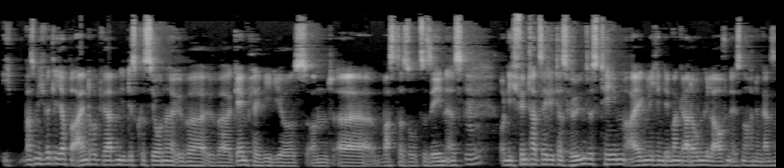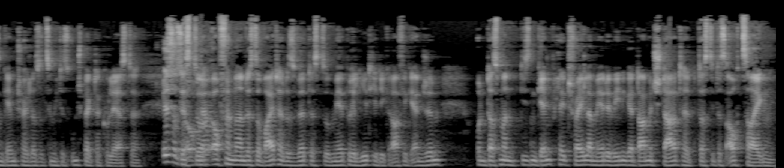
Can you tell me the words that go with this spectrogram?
Ich, was mich wirklich auch beeindruckt, wir hatten die Diskussion über, über Gameplay-Videos und äh, was da so zu sehen ist. Mhm. Und ich finde tatsächlich das Höhlensystem eigentlich, in dem man gerade rumgelaufen ist, noch in dem ganzen Game-Trailer so ziemlich das unspektakulärste. ist es Desto auch. Ja. offener, desto weiter das wird, desto mehr brilliert hier die Grafik-Engine. Und dass man diesen Gameplay-Trailer mehr oder weniger damit startet, dass die das auch zeigen,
